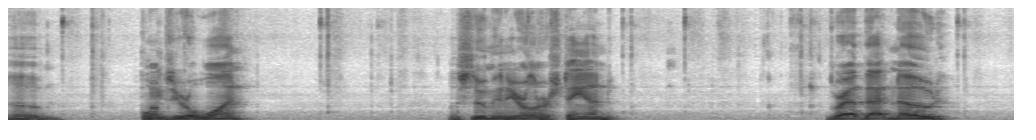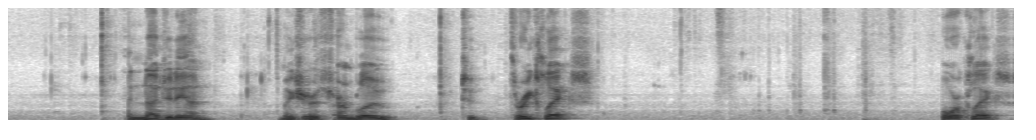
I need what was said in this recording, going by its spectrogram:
um, 0.01. Let's zoom in here on our stand. Grab that node and nudge it in. Make sure it's turned blue. Two, three clicks. Four clicks.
